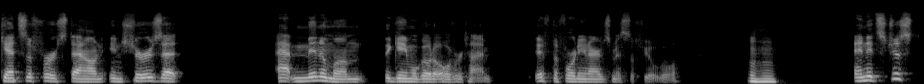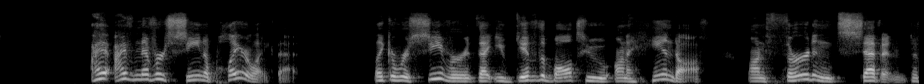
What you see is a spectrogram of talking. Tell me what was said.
gets a first down, ensures that at minimum the game will go to overtime if the 49ers miss a field goal. Mm-hmm. And it's just, I, I've never seen a player like that. Like a receiver that you give the ball to on a handoff on third and seven to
